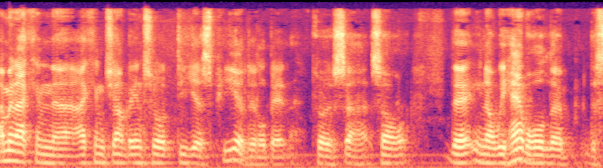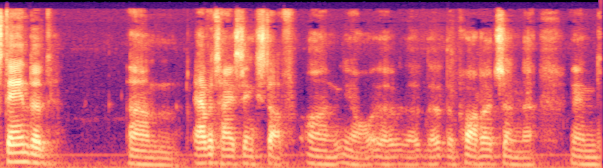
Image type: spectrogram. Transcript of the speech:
I mean, I can uh, I can jump into DSP a little bit because uh, so the you know we have all the the standard um, advertising stuff on you know uh, the, the products and uh, and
